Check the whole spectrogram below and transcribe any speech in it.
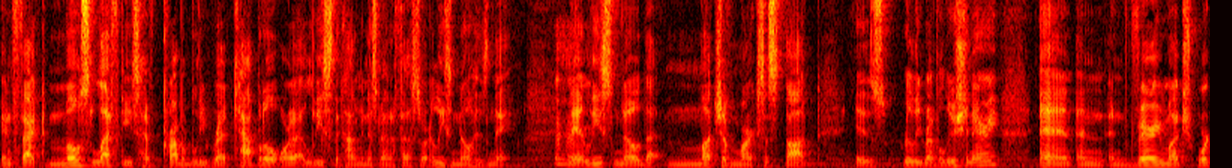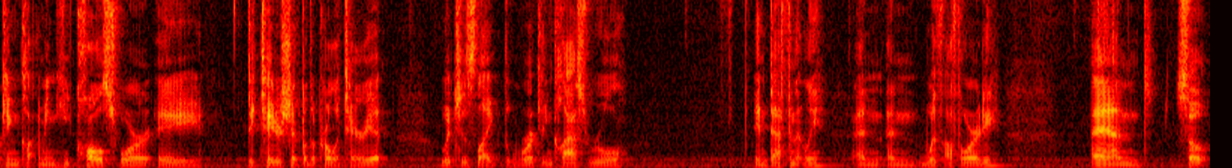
In fact, most lefties have probably read Capital or at least the Communist Manifesto, or at least know his name. They at least know that much of Marxist thought is really revolutionary and and and very much working. Cl- I mean, he calls for a dictatorship of the proletariat, which is like the working class rule indefinitely and and with authority. And so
